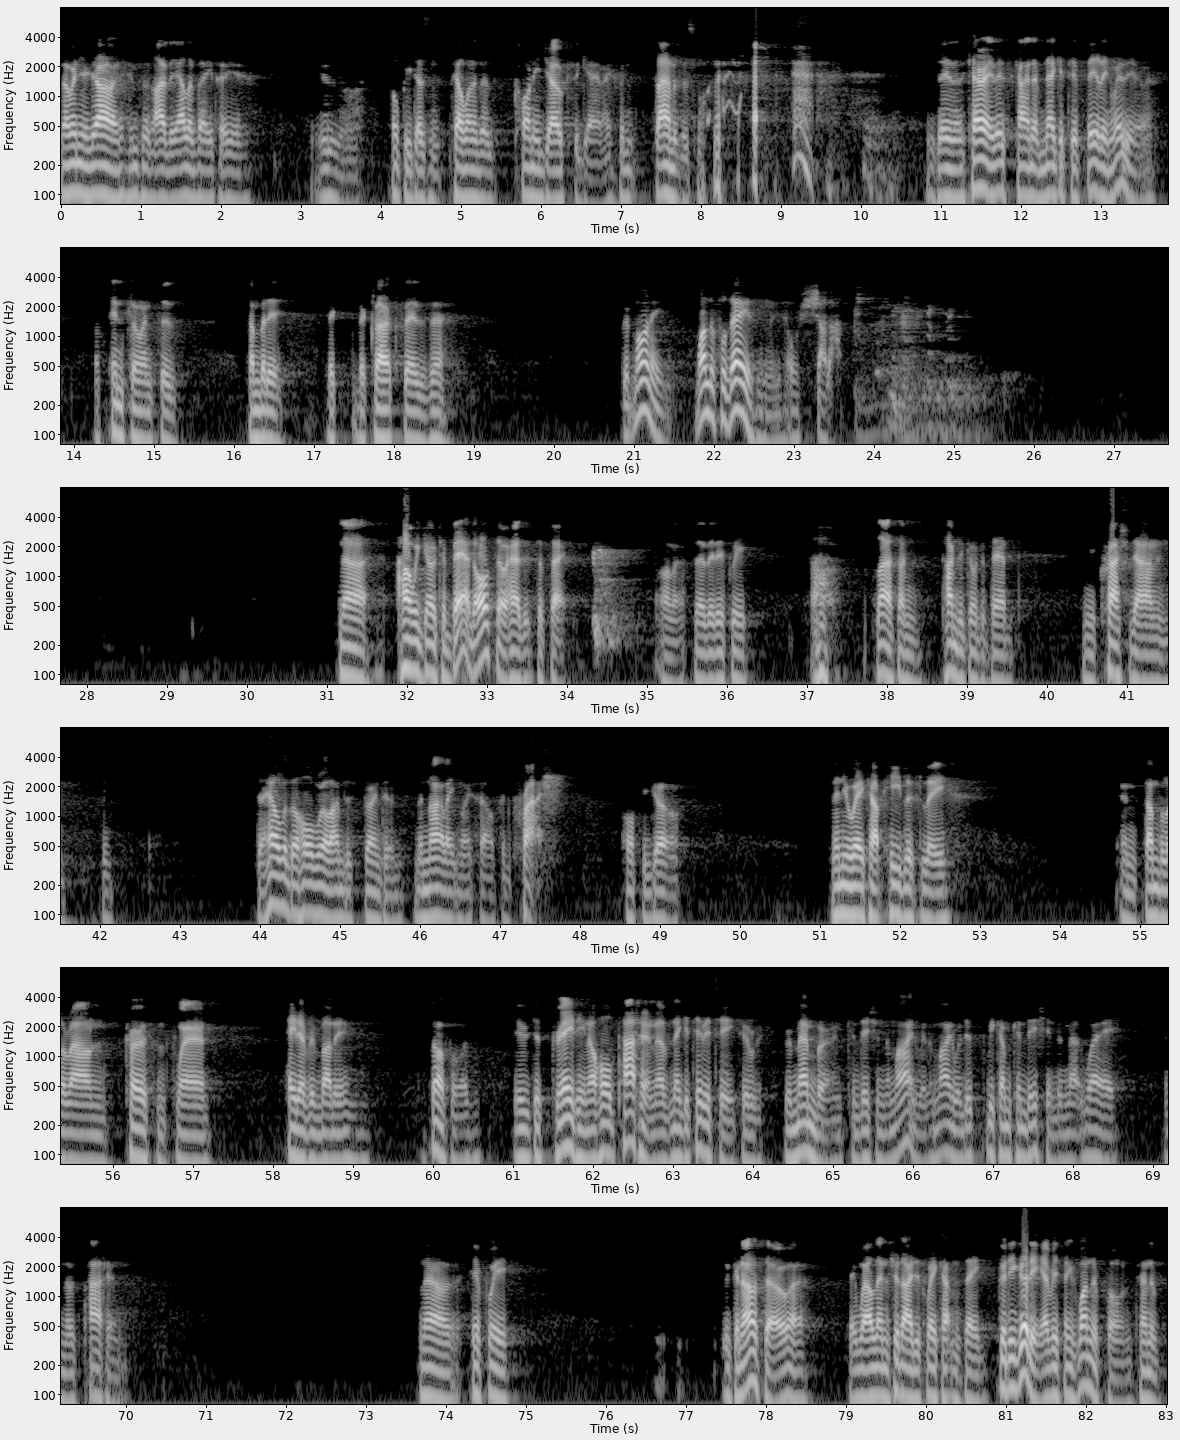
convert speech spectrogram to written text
so when you go inside the elevator, you, you hope he doesn't tell one of those corny jokes again. I couldn't stand it this morning. You They carry this kind of negative feeling with you of influences. Somebody, the, the clerk says, uh, "Good morning, wonderful day," and oh, shut up. now, how we go to bed also has its effect on us. So that if we, oh, last time, time to go to bed and you crash down and think, to hell with the whole world, I'm just going to annihilate myself and crash. Off you go. Then you wake up heedlessly and stumble around, curse and swear, hate everybody, so forth. You're just creating a whole pattern of negativity to remember and condition the mind with. The mind will just become conditioned in that way, in those patterns. Now, if we we can also uh, say, well, then should I just wake up and say, goody goody, everything's wonderful, and kind of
